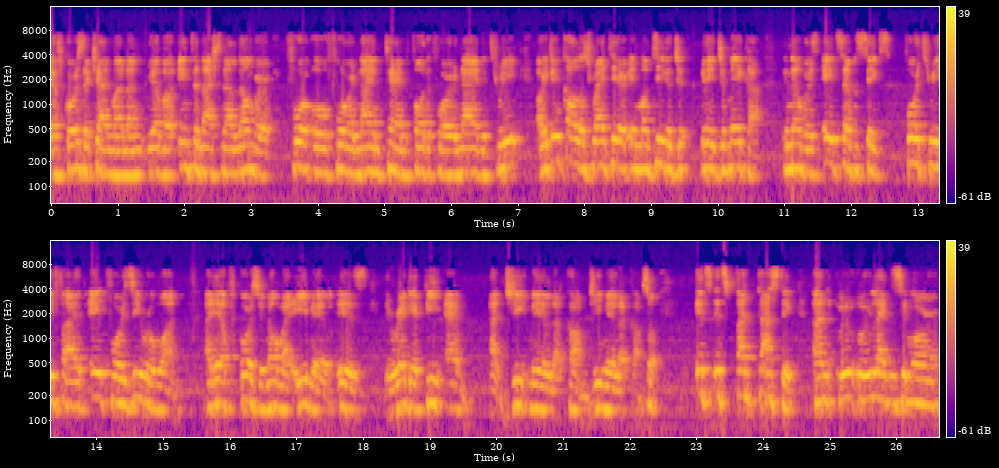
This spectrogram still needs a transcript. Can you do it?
Of course they can, man. And we have an international number, 404-910-4493. Or you can call us right here in Montego Bay, Jamaica. The number is 876-435-8401. And of course, you know my email is the reggaepm at gmail.com, gmail.com. So it's it's fantastic. And we, we would like to see more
